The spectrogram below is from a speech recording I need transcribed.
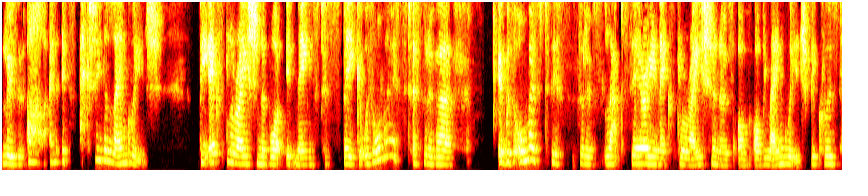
loses. Oh, and it's actually the language, the exploration of what it means to speak. It was almost a sort of a it was almost this sort of lapsarian exploration of, of, of, language because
